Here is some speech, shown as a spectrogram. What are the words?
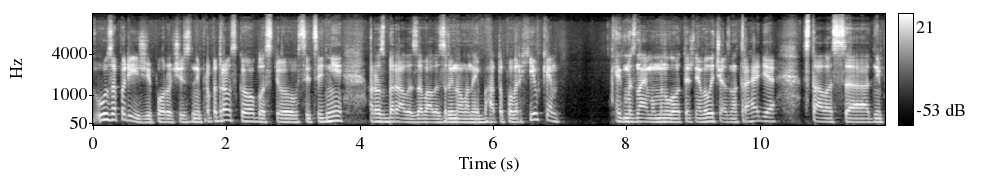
У Запоріжжі поруч із Дніпропетровською областю всі ці дні розбирали завали зруйнованої багатоповерхівки. Як ми знаємо, минулого тижня величезна трагедія сталася. Дніп...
